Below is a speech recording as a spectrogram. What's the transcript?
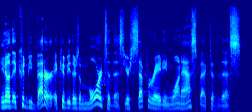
you know, it could be better. It could be, there's a more to this. You're separating one aspect of this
